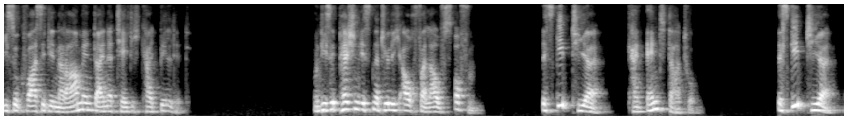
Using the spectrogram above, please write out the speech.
Die so quasi den Rahmen deiner Tätigkeit bildet. Und diese Passion ist natürlich auch verlaufsoffen. Es gibt hier kein Enddatum. Es gibt hier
